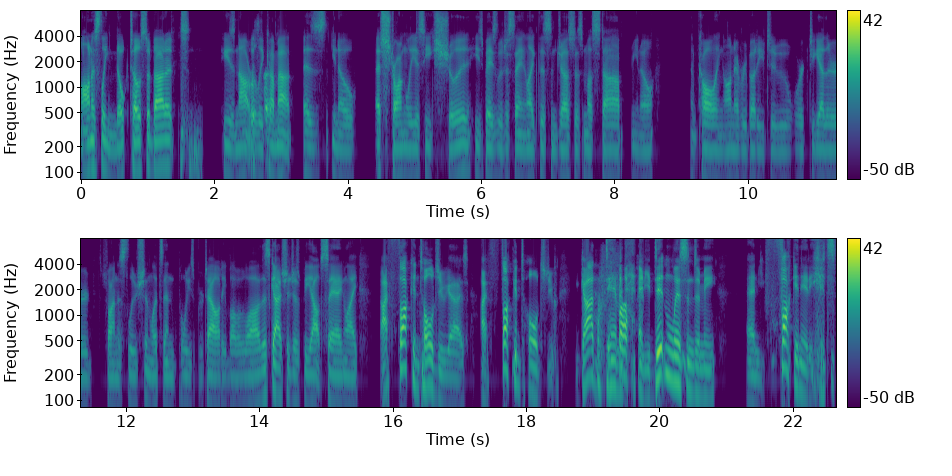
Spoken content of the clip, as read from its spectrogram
honestly milk toast about it. He's not really come out as, you know, as strongly as he should. He's basically just saying like this injustice must stop, you know, and calling on everybody to work together, find a solution, let's end police brutality, blah blah blah. This guy should just be out saying like I fucking told you guys. I fucking told you. God damn it. And you didn't listen to me. And you fucking idiots.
